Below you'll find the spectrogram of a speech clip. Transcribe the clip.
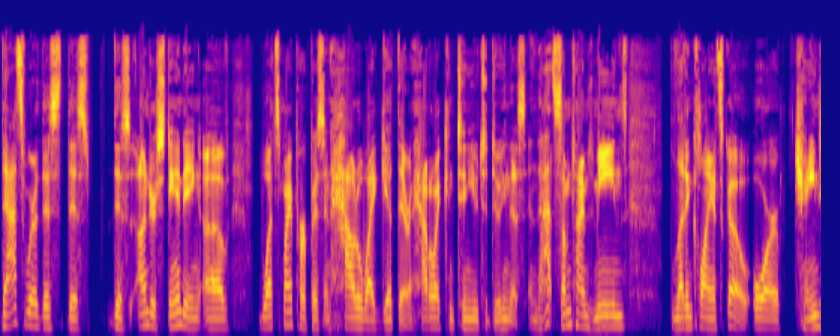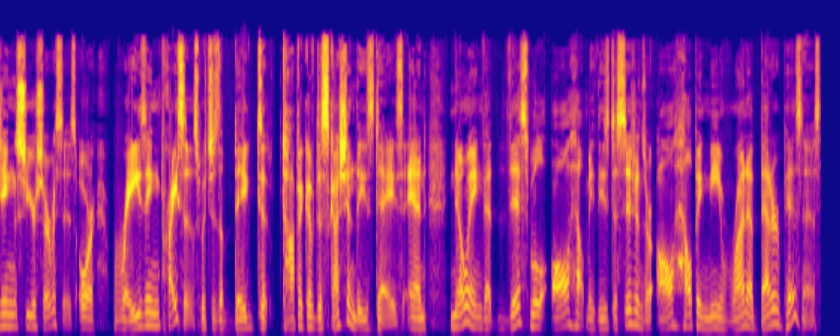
that's where this this this understanding of what's my purpose and how do I get there and how do I continue to doing this. And that sometimes means letting clients go or changing your services or raising prices, which is a big t- topic of discussion these days. And knowing that this will all help me, these decisions are all helping me run a better business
